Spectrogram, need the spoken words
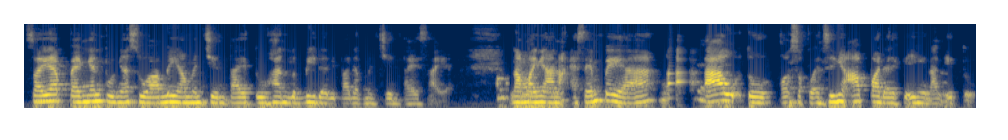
saya pengen punya suami yang mencintai Tuhan lebih daripada mencintai saya. Namanya anak SMP ya, nggak ya. tahu tuh konsekuensinya apa dari keinginan itu.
